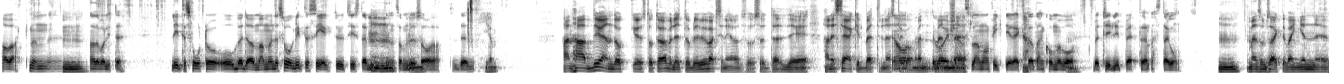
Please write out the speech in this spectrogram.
ha varit. Men eh, mm. ja, det var lite lite svårt att, att, bedöma, men det såg lite segt ut sista biten mm. som du mm. sa. Att det... ja. Han hade ju ändå stått över lite och blivit vaccinerad, så, så det, det, han är säkert bättre nästa ja, gång. Men, det var ju men, känslan man fick direkt, ja. att han kommer vara mm. betydligt bättre nästa gång. Mm. Men som sagt, det var ingen eh,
